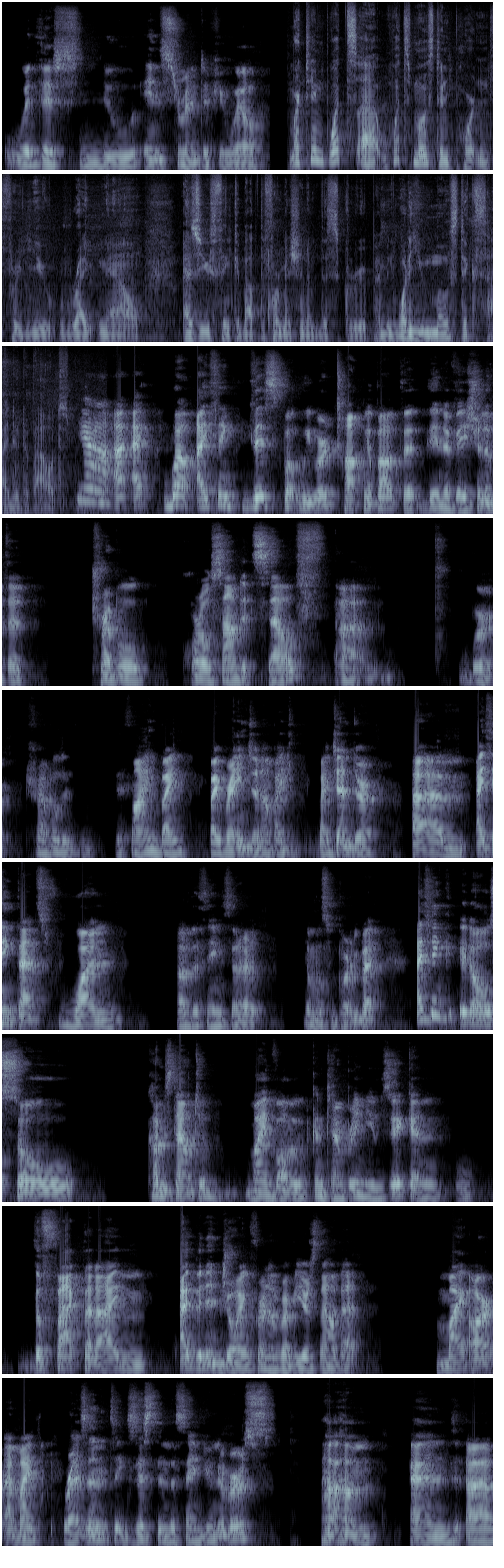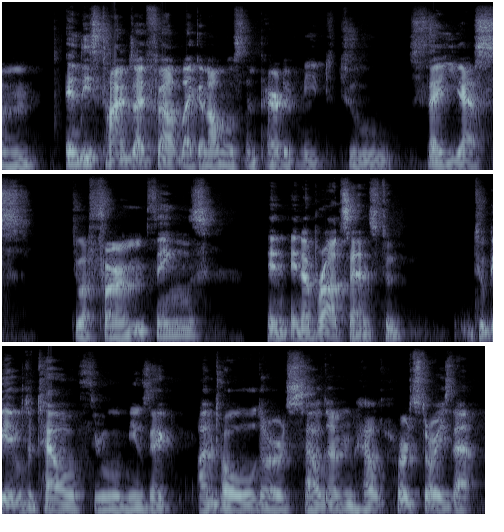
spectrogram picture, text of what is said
with this new instrument if you will Martin, what's uh, what's most important for you right now as you think about the formation of this group? I mean, what are you most excited about? Yeah, I, I well, I think this what we were talking about the the innovation of the treble choral sound itself, um, where treble is defined by by range and not by by gender. Um, I think that's one of the things that are the most important. But I think it also comes down to my involvement with contemporary music and the fact that I'm I've been enjoying for a number of years now that my art and my present exist in the same universe. Um, and um, in these times, I felt like an almost imperative need to say yes, to affirm things in, in a broad sense, to to be able to tell through music untold or seldom heard stories that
